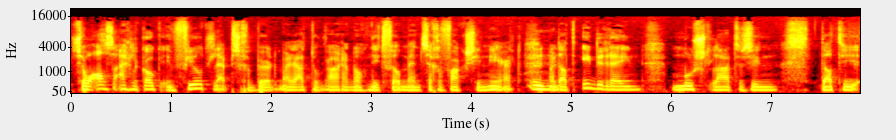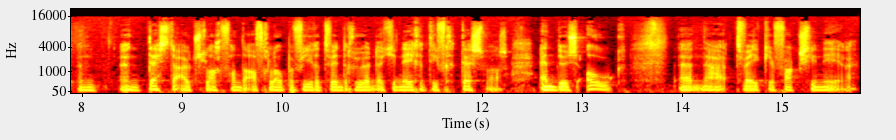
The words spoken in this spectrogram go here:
zoals eigenlijk ook in field labs gebeurde. Maar ja, toen waren nog niet veel mensen gevaccineerd. Maar dat iedereen moest laten zien dat hij een, een testenuitslag van de afgelopen 24 uur, dat je negatief getest was. En dus ook eh, na twee keer vaccineren.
